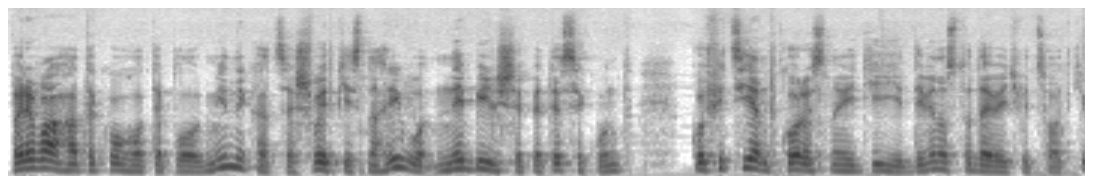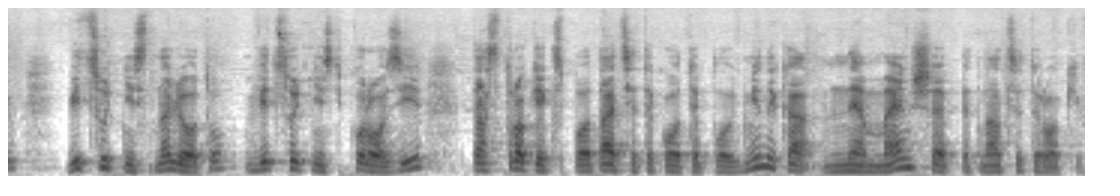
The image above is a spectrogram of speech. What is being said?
Перевага такого теплообмінника це швидкість нагріву не більше 5 секунд, коефіцієнт корисної дії 99%, відсутність нальоту, відсутність корозії та строк експлуатації такого теплообмінника не менше 15 років.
